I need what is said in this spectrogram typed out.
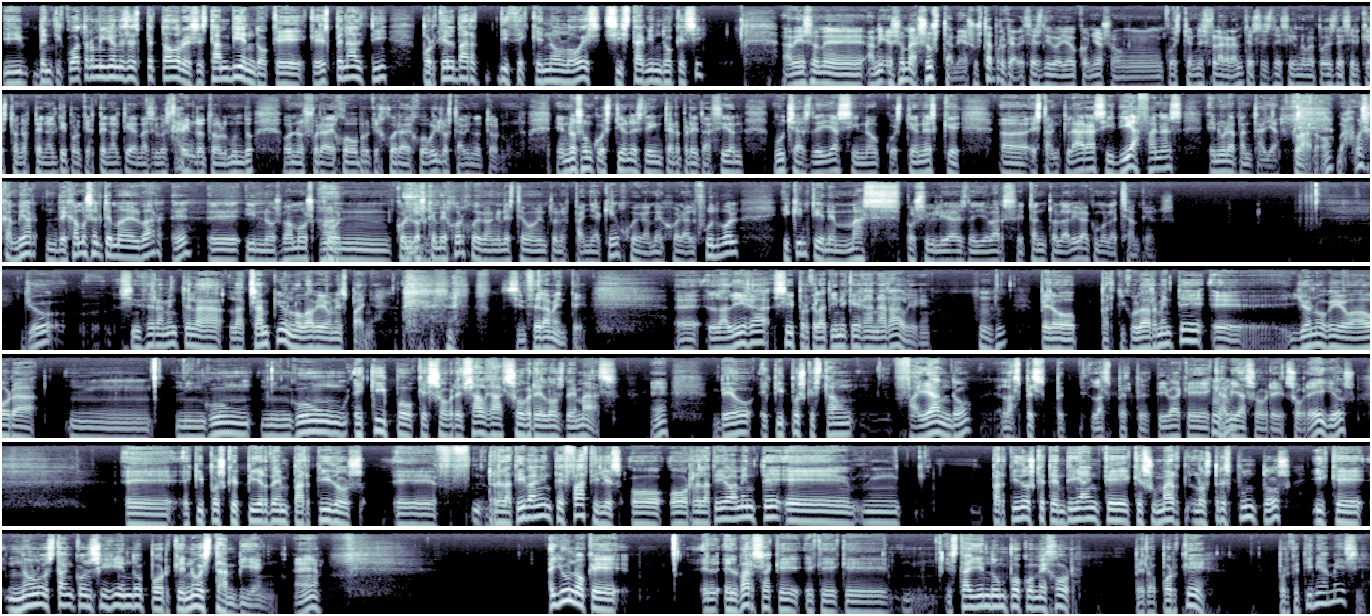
y 24 millones de espectadores están viendo que, es penalti, ¿por qué el VAR dice que no lo es si está viendo que sí? A mí eso me, a mí eso me asusta, me asusta porque a veces digo yo, coño, son cuestiones flagrantes, es decir, no me puedes decir que esto no es penalti porque es penalti, además lo está viendo todo el mundo, o no es fuera de juego porque es fuera de juego y lo está viendo todo el mundo. Bien, no son cuestiones de interpretación, muchas de ellas, sino cuestiones que eh, están claras y diáfanas en una pantalla. Claro. Vamos a cambiar, dejamos el tema del bar y nos vamos con, con los que mejor juegan en este momento en España. ¿Quién juega mejor al fútbol y quién tiene más posibilidades de llevarse tanto la Liga como la Champions? Yo, sinceramente, la, la Champions no la veo en España. sinceramente. Eh, la Liga sí, porque la tiene que ganar alguien. Pero particularmente eh, yo no veo ahora mm, ningún, ningún equipo que sobresalga sobre los demás. ¿eh? Veo equipos que están fallando las, perspe- las perspectivas que, había sobre, sobre ellos. Eh, equipos que pierden partidos eh, relativamente fáciles o, o relativamente eh, mm, partidos que tendrían que, que sumar los tres puntos y que no lo están consiguiendo porque no están bien. Hay uno que, el, el Barça, que, que- que está yendo un poco mejor. ¿Pero por qué? Porque tiene a Messi.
